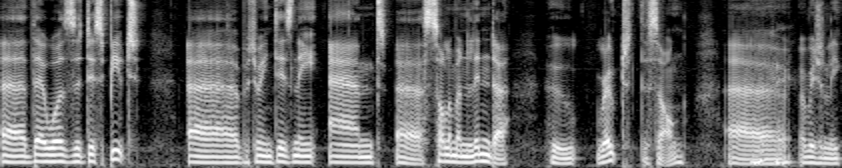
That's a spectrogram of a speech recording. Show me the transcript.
uh, there was a dispute uh, between Disney and uh, Solomon Linda, who wrote the song, uh, Okay. originally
